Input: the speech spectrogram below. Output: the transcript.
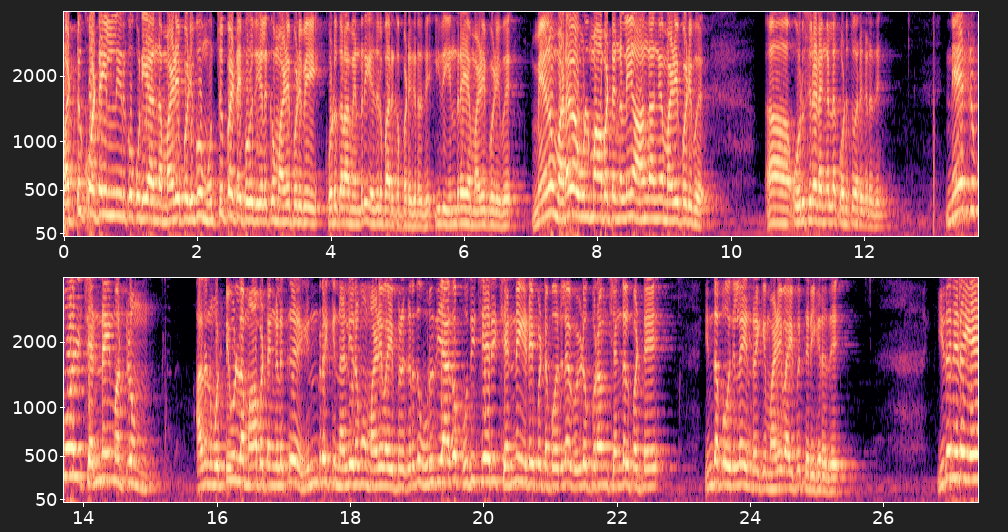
பட்டுக்கோட்டையில் இருக்கக்கூடிய அந்த மழைப்பொழிவு முத்துப்பேட்டை பகுதிகளுக்கு மழைப்பொழிவை கொடுக்கலாம் என்று எதிர்பார்க்கப்படுகிறது. இது இன்றைய மழைப்பொழிவு மேலும் வட உள் மாவட்டங்கள்லையும் ஆங்காங்கே மழைப்பொழிவு ஒரு சில இடங்களில் கொடுத்து வருகிறது. நேற்று போல் சென்னை மற்றும் அதன் ஒட்டியுள்ள மாவட்டங்களுக்கு இன்றைக்கு நள்ளிரவும் மழை வாய்ப்பு இருக்கிறது. உறுதியாக புதுச்சேரி சென்னை இடைப்பட்ட பகுதியில் விழுப்புரம் செங்கல்பட்டு இந்த பகுதியில் இன்றைக்கு மழை வாய்ப்பு தெரிகிறது. இதனிடையே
